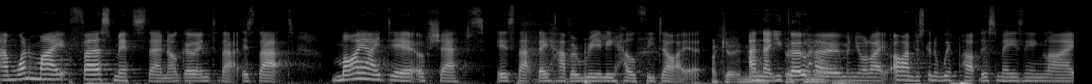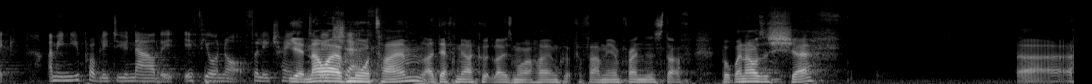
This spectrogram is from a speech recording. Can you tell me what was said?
And one of my first myths, then, I'll go into that, is that my idea of chefs is that they have a really healthy diet. Okay, and that you go definitely not. home and you're like, oh, I'm just going to whip up this amazing, like, I mean, you probably do now that if you're not fully trained. Yeah, now I have chef. more time. I definitely I cook loads more at home, cook for family and friends and stuff. But when I was a chef, uh,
